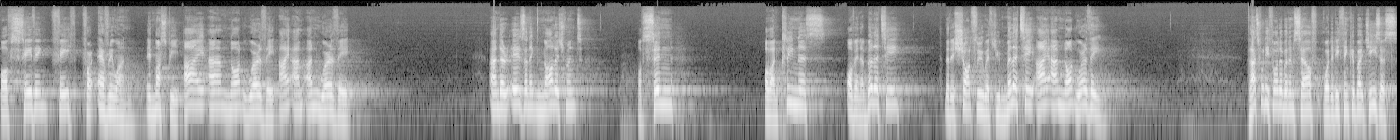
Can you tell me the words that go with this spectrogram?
of saving faith for everyone. It must be I am not worthy, I am unworthy. And there is an acknowledgement of sin, of uncleanness, of inability that is shot through with humility. I am not worthy. That's what he thought about himself. What did he think about Jesus?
